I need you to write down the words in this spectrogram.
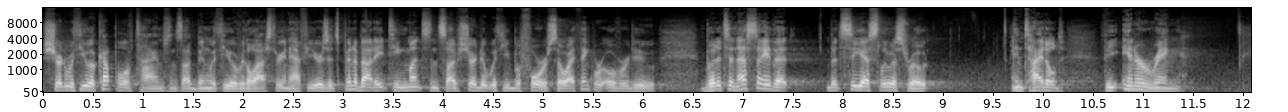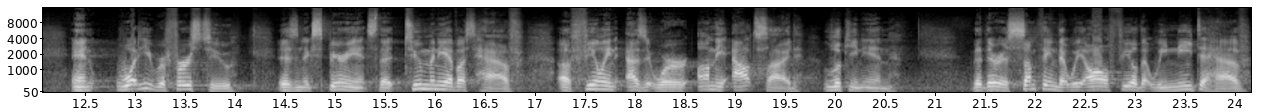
shared with you a couple of times since I've been with you over the last three and a half years. It's been about 18 months since I've shared it with you before, so I think we're overdue. But it's an essay that, that C.S. Lewis wrote entitled The Inner Ring. And what he refers to is an experience that too many of us have of feeling, as it were, on the outside looking in that there is something that we all feel that we need to have,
